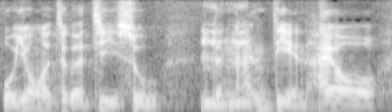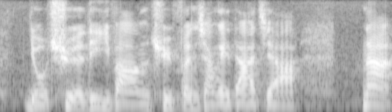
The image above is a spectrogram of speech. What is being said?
我用的这个技术的难点，还有有趣的地方去分享给大家。那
